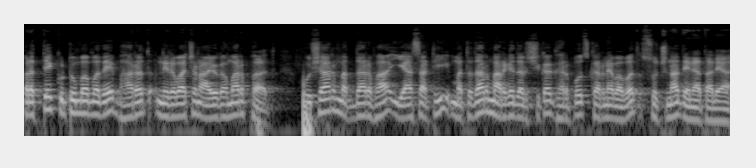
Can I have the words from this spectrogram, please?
प्रत्येक कुटुंबामध्ये भारत निर्वाचन आयोगामार्फत हुशार मतदार व्हा यासाठी मतदार मार्गदर्शिका घरपोच करण्याबाबत सूचना देण्यात आल्या.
